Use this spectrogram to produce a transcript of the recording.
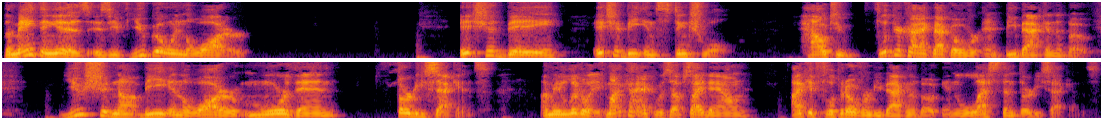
The main thing is, is if you go in the water, it should be it should be instinctual how to flip your kayak back over and be back in the boat. You should not be in the water more than 30 seconds. I mean, literally, if my kayak was upside down I could flip it over and be back in the boat in less than 30 seconds.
